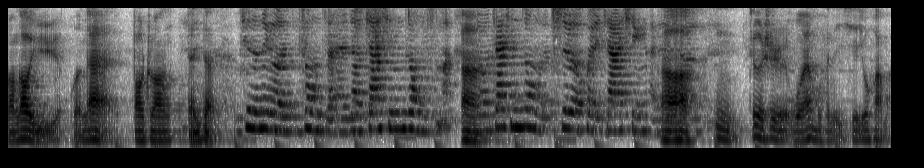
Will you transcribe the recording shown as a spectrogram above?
广告语、文案、包装等等。记得那个粽子还叫夹心粽子嘛？啊，就夹心粽子吃了会夹心，还是？啊，嗯，这个是文案部分的一些优化嘛？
